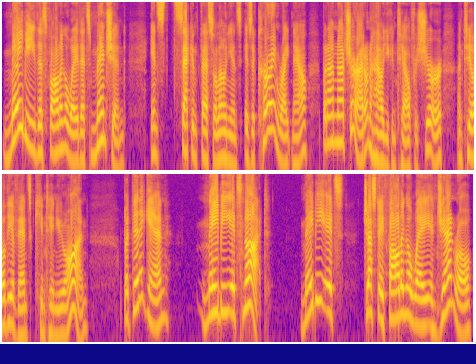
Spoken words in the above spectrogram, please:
maybe this falling away that's mentioned in Second Thessalonians is occurring right now, but I'm not sure. I don't know how you can tell for sure until the events continue on. But then again, maybe it's not. Maybe it's just a falling away in general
